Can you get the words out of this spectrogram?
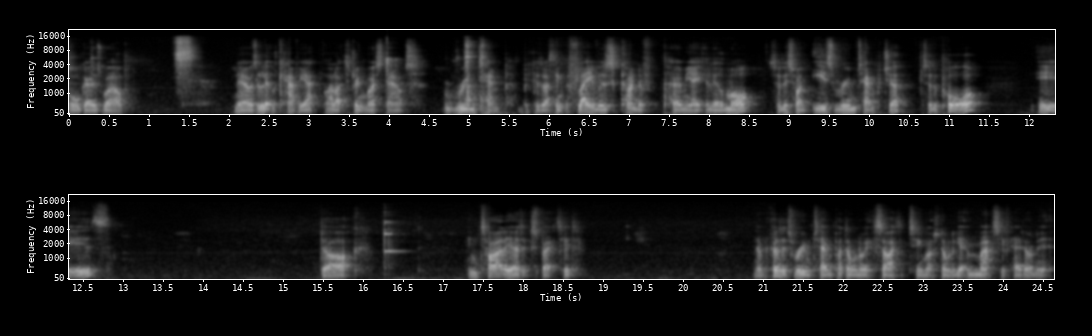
all goes well. Now as a little caveat, I like to drink my stouts room temp because I think the flavours kind of permeate a little more. So this one is room temperature. So the pour is dark, entirely as expected. Now because it's room temp I don't want to excite it too much, I don't want to get a massive head on it.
